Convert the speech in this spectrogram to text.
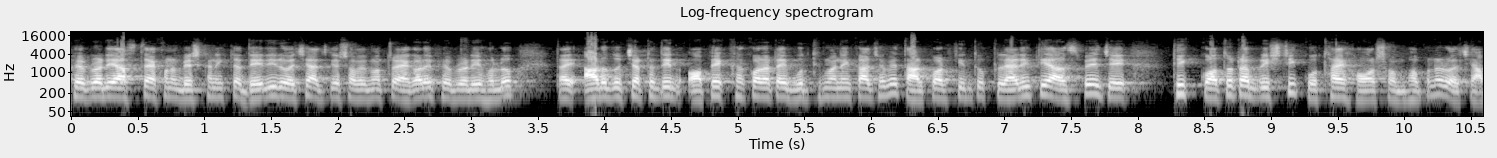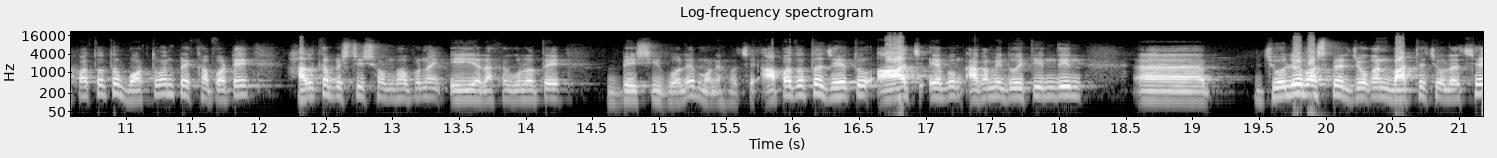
ফেব্রুয়ারি আসতে এখনও বেশ খানিকটা দেরি রয়েছে, আজকে সবেমাত্র এগারোই ফেব্রুয়ারি হলো, তাই আরও দু চারটা দিন অপেক্ষা করাটাই বুদ্ধিমানের কাজ হবে। তারপর কিন্তু ক্ল্যারিটি আসবে যে ঠিক কতটা বৃষ্টি কোথায় হওয়ার সম্ভাবনা রয়েছে। আপাতত বর্তমান প্রেক্ষাপটে হালকা বৃষ্টির সম্ভাবনা এই এলাকাগুলোতে বেশি বলে মনে হচ্ছে। আপাতত যেহেতু আজ এবং আগামী দুই তিন দিন জলীয় বাষ্পের যোগান বাড়তে চলেছে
